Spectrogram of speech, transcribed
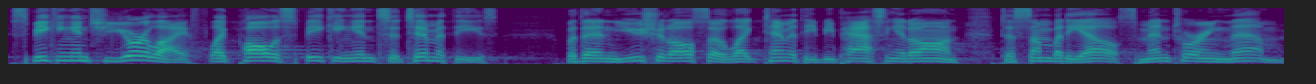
speaking into your life, like Paul was speaking into Timothy's, but then you should also, like Timothy, be passing it on to somebody else, mentoring them.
